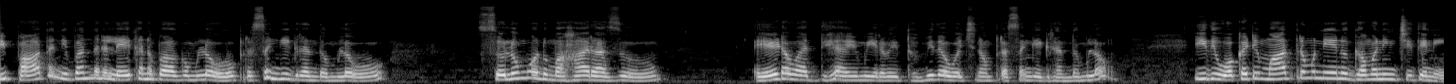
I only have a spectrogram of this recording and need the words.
ఈ పాత నిబంధన లేఖన భాగంలో ప్రసంగి గ్రంథంలో సొలొమోను మహారాజు ఏడవ అధ్యాయం ఇరవై తొమ్మిదవ వచనం ప్రసంగి గ్రంథంలో ఇది ఒకటి మాత్రము నేను గమనించి తిని.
